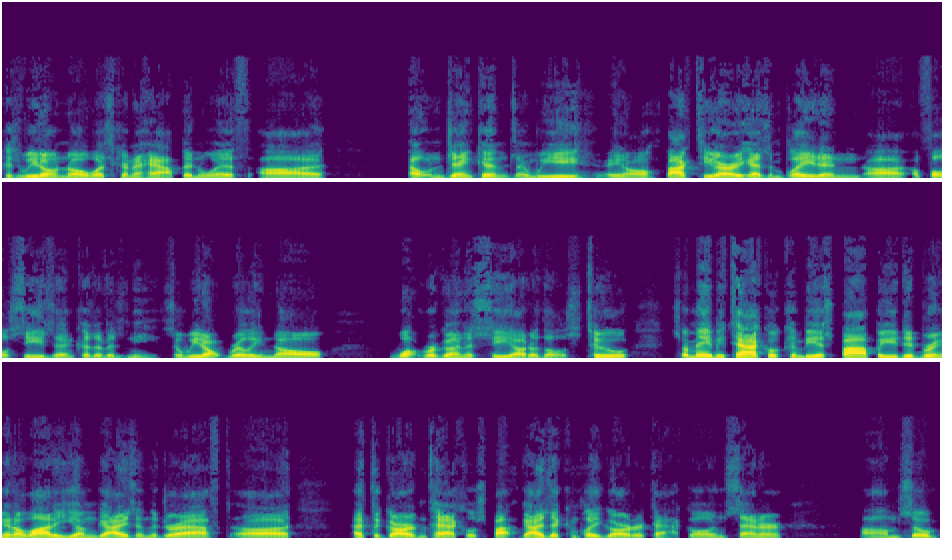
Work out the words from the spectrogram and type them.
because we don't know what's going to happen with uh, Elgton Jenkins, and we, you know, Bakhtiari hasn't played in uh, a full season because of his knee, so we don't really know what we're going to see out of those two. So maybe tackle can be a spot, but you did bring in a lot of young guys in the draft uh, at the guard and tackle spot, guys that can play guard or tackle and center. Um, so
